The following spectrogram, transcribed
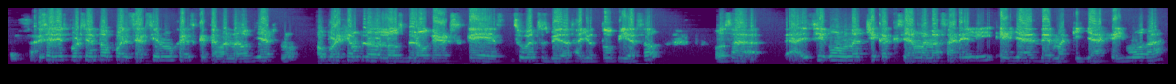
Ese 10% puede ser 100 mujeres que te van a odiar, ¿no? O por ejemplo, los bloggers que suben sus videos a YouTube y eso. O sea, sigo a una chica que se llama Nazarelli, ella es de maquillaje y moda,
